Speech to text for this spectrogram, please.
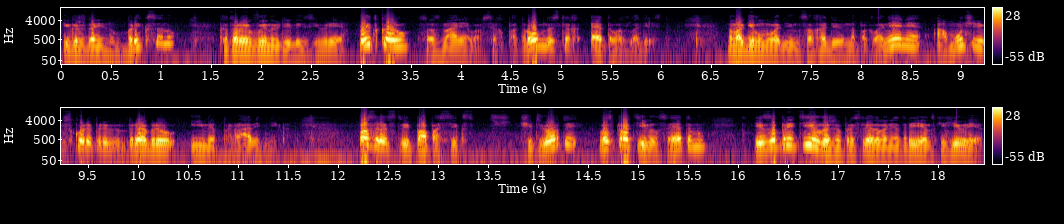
и гражданину Бриксону, которые вынудили из евреев пыткою сознание во всех подробностях этого злодейства. На могилу младенца ходили на поклонение, а мученик вскоре приобрел имя праведника. Впоследствии папа Сикс IV воспротивился этому и запретил даже преследование триенских евреев,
